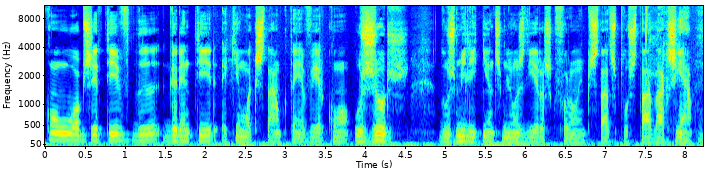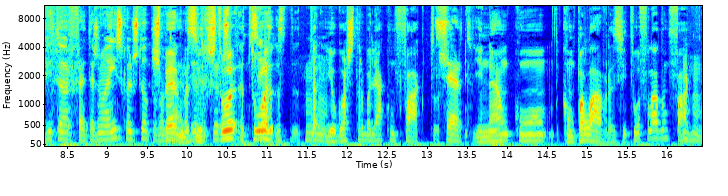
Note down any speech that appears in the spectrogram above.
com o objetivo de garantir aqui uma questão que tem a ver com os juros dos 1.500 milhões de euros que foram emprestados pelo Estado à região. Vítor Freitas, não é isso que eu lhe estou a perguntar. Espera, mas eu, estou, estou ta- eu gosto de trabalhar com factos Certo. e não com, com palavras. E estou a falar de um facto. Uhum.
